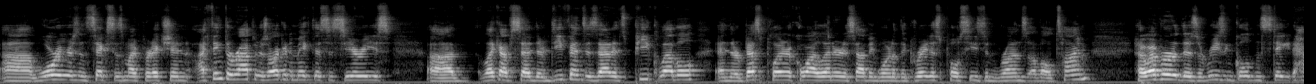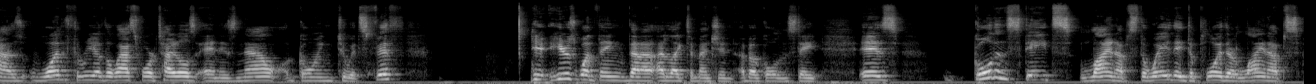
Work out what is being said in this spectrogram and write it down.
Uh, Warriors in six is my prediction. I think the Raptors are going to make this a series. Uh, like I've said, their defense is at its peak level, and their best player, Kawhi Leonard, is having one of the greatest postseason runs of all time. However, there's a reason Golden State has won three of the last four titles and is now going to its fifth. Here's one thing that I'd like to mention about Golden State is Golden State's lineups, the way they deploy their lineups,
